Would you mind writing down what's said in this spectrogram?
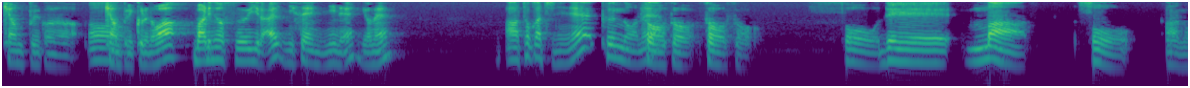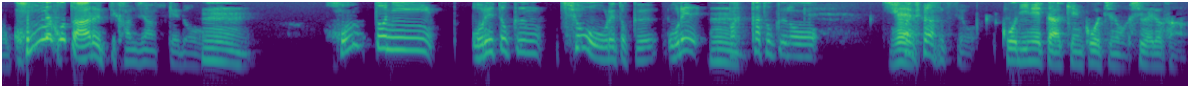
キャンプに来るのはうんキャンプに来るのは、マリノス以来 ?2002 年 ?4 年、あ、十勝にね、来んのはね。そうそう、そうそそう。で、まあ、そう。あの、こんなことあるって感じなんですけど、う。うん。本当に、俺とくん、超俺とく、俺うんばっか得の企画なんですよ。コーディネーター兼コーチの柴井さん。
